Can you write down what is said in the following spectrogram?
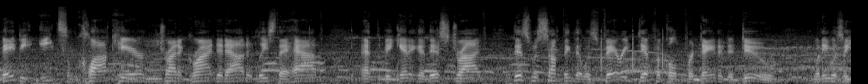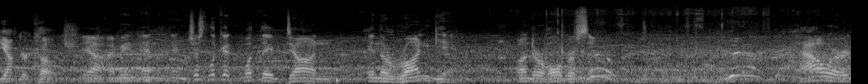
maybe eat some clock here, try to grind it out. At least they have at the beginning of this drive. This was something that was very difficult for Dana to do when he was a younger coach. Yeah, I mean, and, and just look at what they've done in the run game under Holgorsen. Howard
